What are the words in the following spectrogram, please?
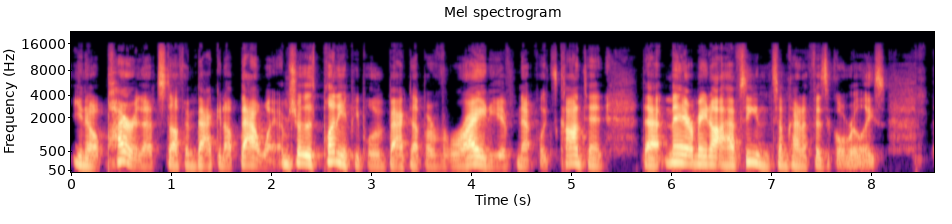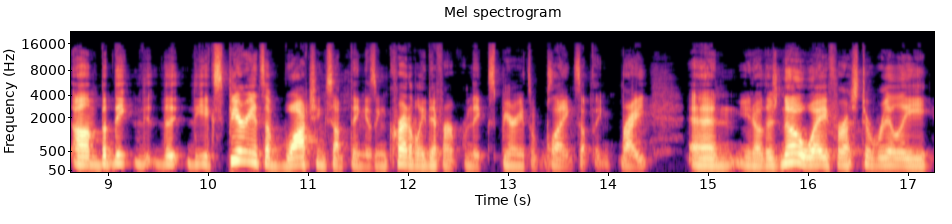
you know pirate that stuff and back it up that way. I'm sure there's plenty of people who have backed up a variety of Netflix content that may or may not have seen some kind of physical release. Um, but the, the the experience of watching something is incredibly different from the experience of playing something, right? And you know, there's no way for us to really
